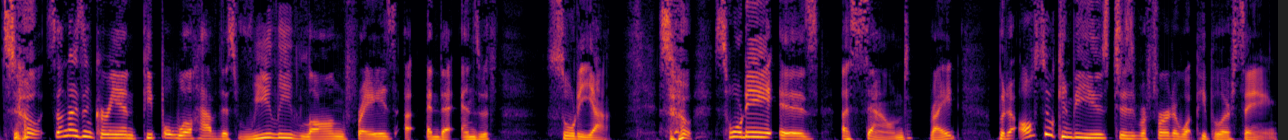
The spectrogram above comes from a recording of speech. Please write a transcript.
So sometimes in Korean, people will have this really long phrase uh, and that ends with 소리야. So 소리 is a sound, right? But it also can be used to refer to what people are saying.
